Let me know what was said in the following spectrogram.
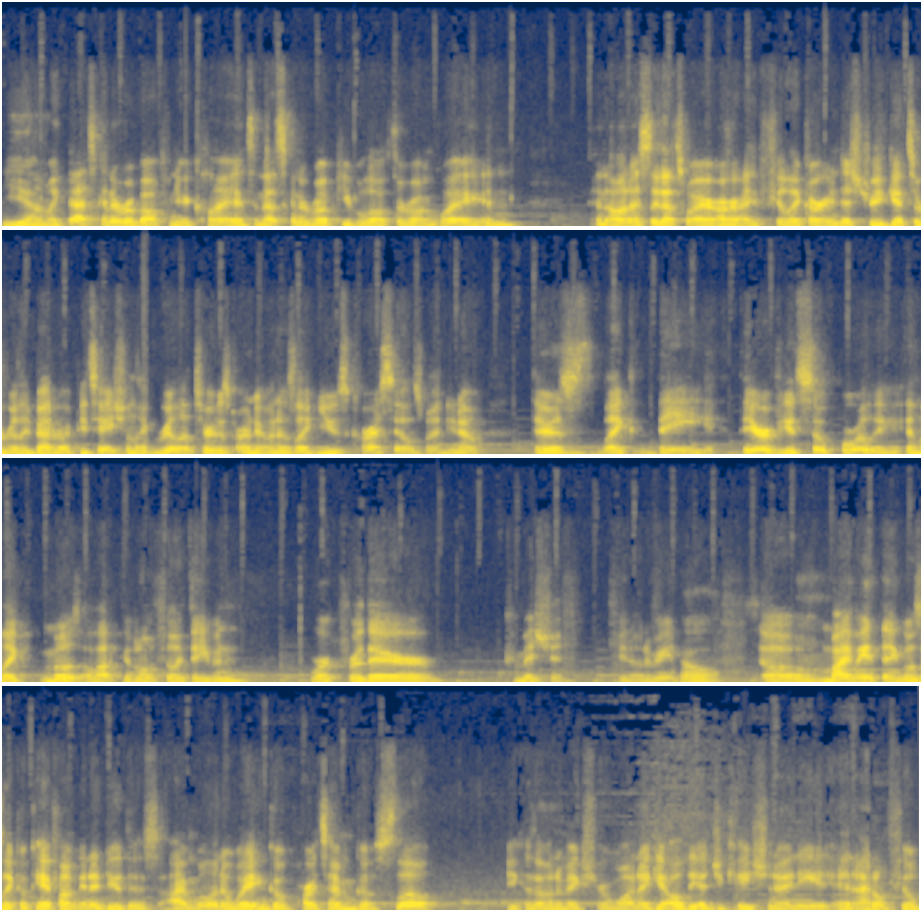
Yeah. And i'm like that's going to rub off on your clients and that's going to rub people off the wrong way. And and honestly that's why our, i feel like our industry gets a really bad reputation. Like realtors are known as like used car salesmen you know? There's mm. like they they are viewed so poorly and like most a lot of people don't feel like they even work for their commission you know what i mean oh so mm. my main thing was like, okay, if I'm gonna do this, I'm willing to wait and go part time and go slow, because I want to make sure one, I get all the education I need, and I don't feel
